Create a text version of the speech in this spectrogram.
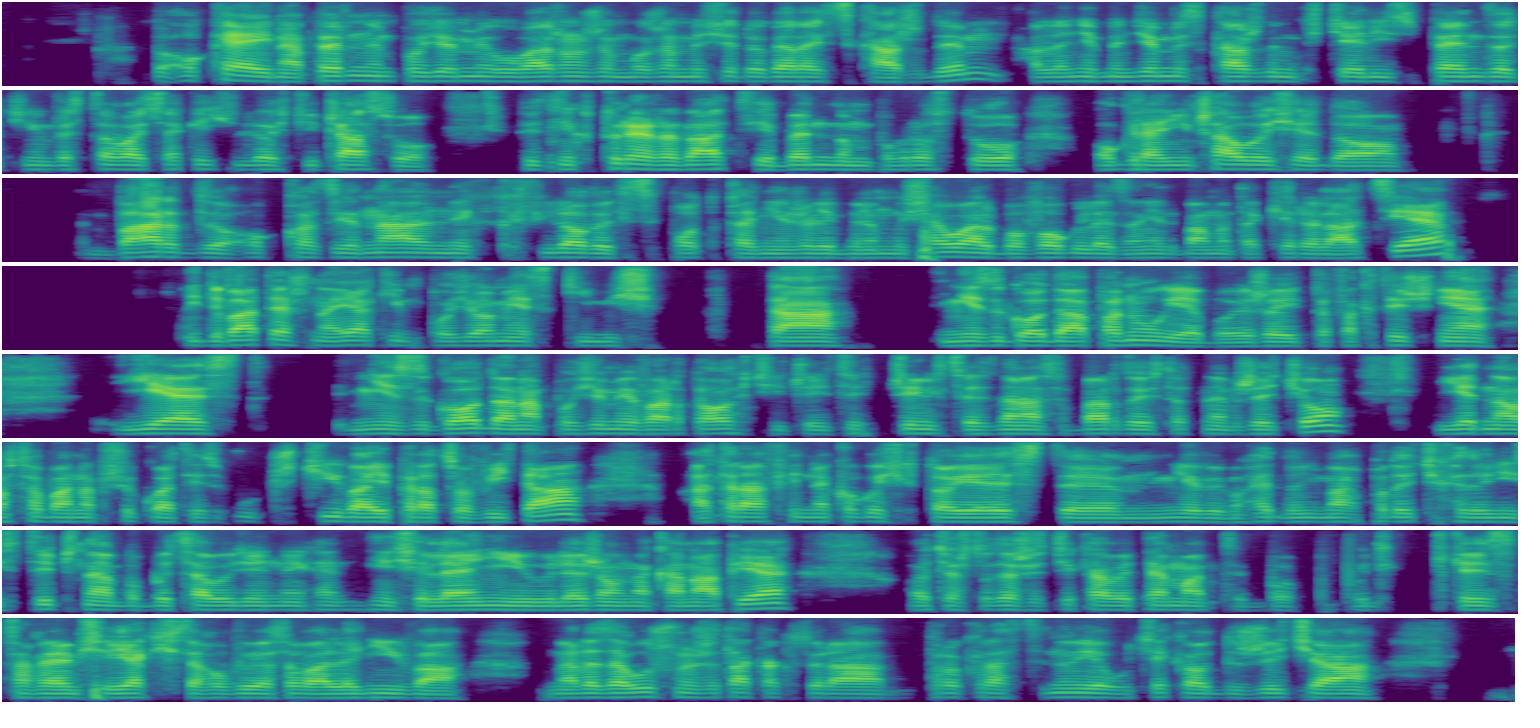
to okej, okay, na pewnym poziomie uważam, że możemy się dogadać z każdym, ale nie będziemy z każdym chcieli spędzać, inwestować jakiejś ilości czasu, więc niektóre relacje będą po prostu ograniczały się do bardzo okazjonalnych, chwilowych spotkań, jeżeli będą musiały, albo w ogóle zaniedbamy takie relacje. I dwa też, na jakim poziomie z kimś ta niezgoda panuje, bo jeżeli to faktycznie jest niezgoda na poziomie wartości, czyli czymś, co jest dla nas bardzo istotne w życiu, jedna osoba na przykład jest uczciwa i pracowita, a trafi na kogoś, kto jest, nie wiem, ma podejście hedonistyczne, bo by cały dzień najchętniej się lenił i leżał na kanapie, chociaż to też jest ciekawy temat, bo kiedy zastanawiałem się, jak się zachowuje osoba leniwa, no ale załóżmy, że taka, która prokrastynuje, ucieka od życia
